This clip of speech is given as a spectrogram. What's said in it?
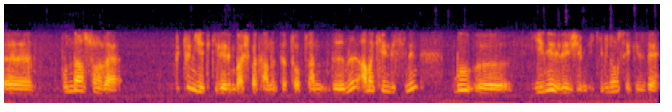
e, bundan sonra bütün yetkilerin başbakanlıkta toplandığını ama kendisinin bu e, yeni rejim 2018'de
